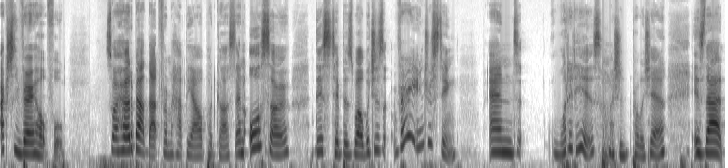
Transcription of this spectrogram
actually very helpful. So I heard about that from a happy hour podcast and also this tip as well, which is very interesting. And what it is, I should probably share, is that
